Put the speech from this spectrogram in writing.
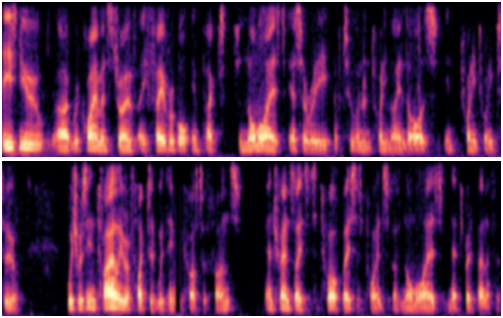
These new uh, requirements drove a favorable impact to normalized SRE of $220 million in 2022, which was entirely reflected within cost of funds and translates to 12 basis points of normalized net spread benefit.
